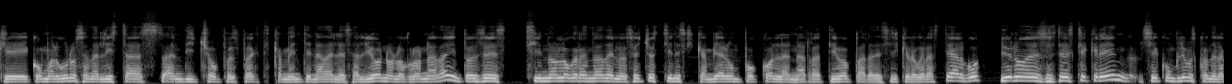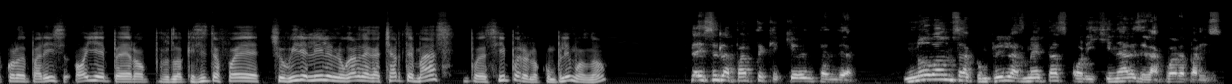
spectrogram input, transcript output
que como algunos analistas han dicho, pues prácticamente nada le salió, no logró nada. Entonces, si no logras nada en los hechos, tienes que cambiar un poco la narrativa para decir que lograste algo. Y uno de ustedes, ¿qué creen? Si cumplimos con el Acuerdo de París. Oye, pero pues lo que hiciste fue subir el hilo en lugar de agacharte más. Pues sí, pero lo cumplimos, ¿no? Esa es la parte que quiero entender. No vamos a cumplir las metas originales del Acuerdo de París.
